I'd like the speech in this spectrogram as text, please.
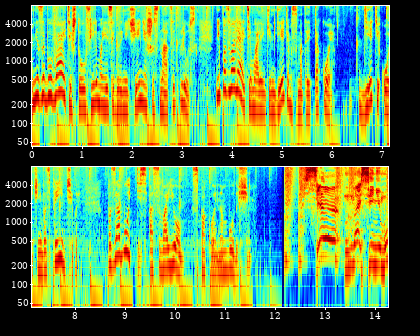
не забывайте, что у фильма есть ограничение 16+. Не позволяйте маленьким детям смотреть такое. Дети очень восприимчивы. Позаботьтесь о своем спокойном будущем. Все на синему!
